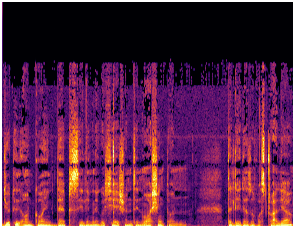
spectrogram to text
due to the ongoing debt ceiling negotiations in Washington. The leaders of Australia,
